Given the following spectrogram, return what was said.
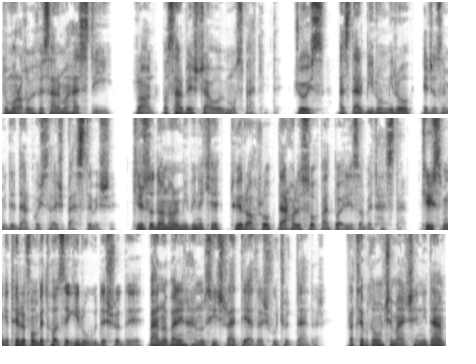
تو مراقب پسر ما هستی. ران با سر بهش جواب مثبت میده. جویس از در بیرون میره اجازه میده در پشت سرش بسته بشه. کریس و دانا رو می‌بینه که توی راهرو در حال صحبت با الیزابت هستن. کریس میگه تلفن به تازگی روبوده شده. بنابراین هنوز هیچ ردی ازش وجود نداره. و طبق اون چه من شنیدم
